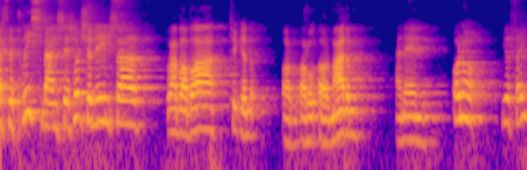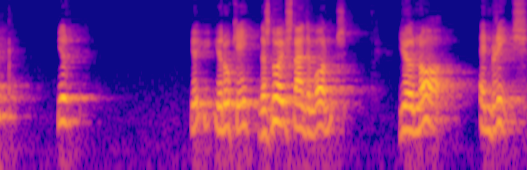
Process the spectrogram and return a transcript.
if the policeman says, What's your name, sir? Blah, blah, blah, took your, or, or, or madam, and then, Oh no, you're fine. You're, you're, you're okay. There's no outstanding warrants. You're not in breach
